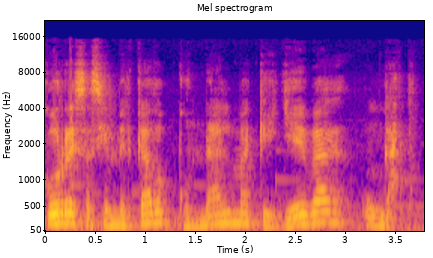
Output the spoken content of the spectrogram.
Corres hacia el mercado con alma que lleva un gato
